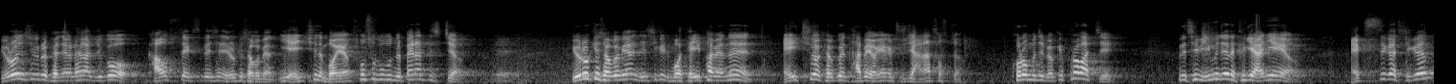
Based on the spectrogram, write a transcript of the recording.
이런 식으로 변형을 해가지고 가우스 x 대신에 이렇게 적으면 이 h는 뭐예요? 소수 부분을 빼란 뜻이죠? 네. 이렇게 적으면 이 식을 뭐 대입하면은 h가 결국엔 답에 영향을 주지 않았었죠. 그런 문제 몇 개 풀어봤지. 근데 지금 이 문제는 그게 아니에요. x가 지금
